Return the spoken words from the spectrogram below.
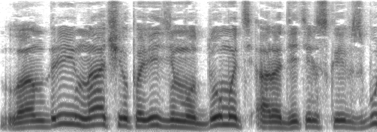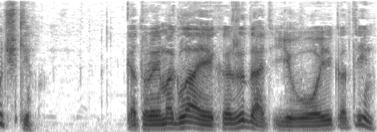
Ландри начал, по-видимому, думать о родительской взбучке, которая могла их ожидать, его и Катрин.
